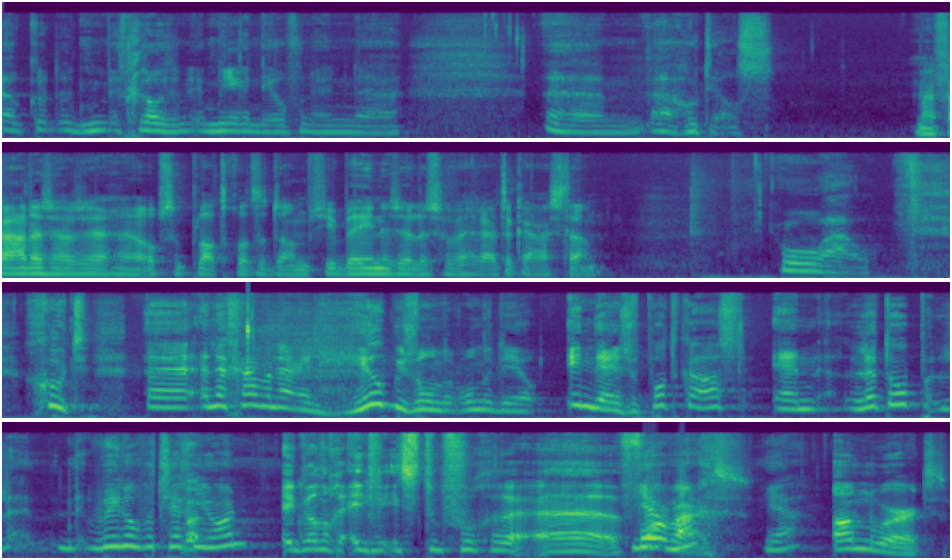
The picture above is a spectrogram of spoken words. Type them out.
ook het, het grote merendeel van hun eh, ehm, eh, hotels. Mijn vader zou zeggen op zijn plat Rotterdams, je benen zullen zo ver uit elkaar staan. Wauw. Goed, eh, en dan gaan we naar een heel bijzonder onderdeel in deze podcast. En let op, wil je nog wat zeggen, Jorn? Ik wil nog even iets toevoegen. eh Ja, voorwaarts. mag. Ja? Onward.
